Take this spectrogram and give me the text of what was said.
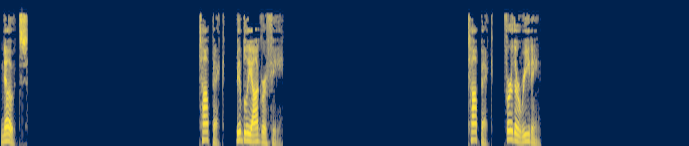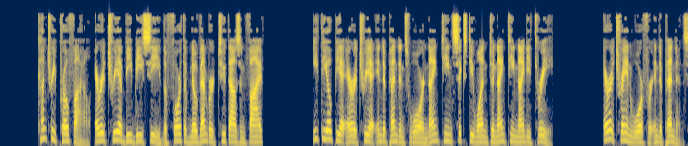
Notes Topic: Bibliography. Topic: Further reading. Country profile: Eritrea BBC, the 4th of November 2005. Ethiopia–Eritrea Independence War 1961 to 1993. Eritrean War for Independence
